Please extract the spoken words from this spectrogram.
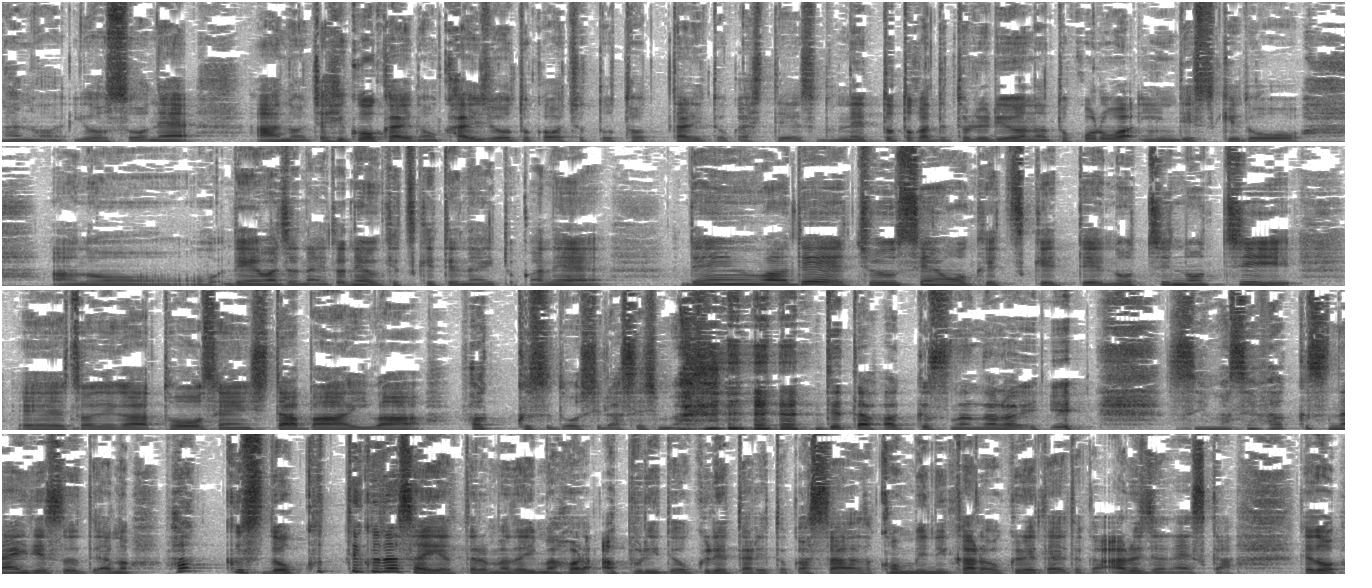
あの様子をねあのじゃあ非公開の会場とかをちょっと撮ったりとかしてそのネットとかで撮れるようなところはいいんですけどあの電話じゃないとね受け付けてないとかね。電話で抽選を受け付けて後々、えー、それが当選した場合はファックスでお知らせします。出たファックスなんだろう。すいませんファックスないですって。あのファックスで送ってくださいやったらまだ今ほらアプリで送れたりとかさコンビニから送れたりとかあるじゃないですか。けど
